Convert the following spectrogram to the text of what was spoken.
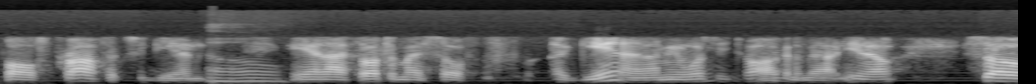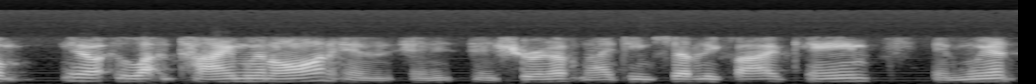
false prophets again." Oh. And I thought to myself, again, I mean, what's he talking about? You know, so you know, a lot, time went on, and, and and sure enough, 1975 came and went,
